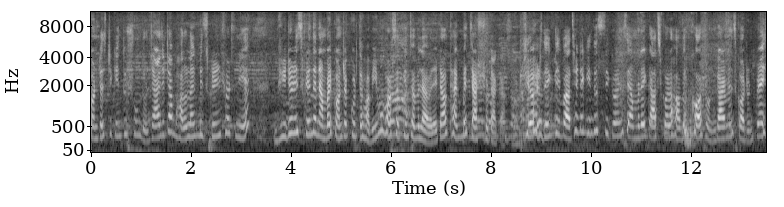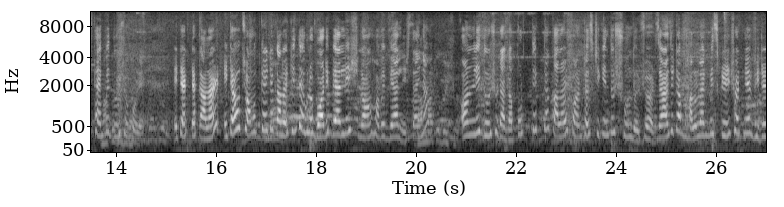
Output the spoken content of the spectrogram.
কন্ট্রাস্টে কিন্তু সুন্দর। যার যেটা ভালো লাগবে স্ক্রিনশট নিয়ে ভিডিওর স্ক্রিনে নাম্বার কন্ট্যাক্ট করতে হবে। ইমো হোয়াটসঅ্যাপ কিন্তু অ্যাভেলেবেল এটাও থাকবে চারশো টাকা। শর্ট দেখতে পাচ্ছেন, এটা কিন্তু সিকোয়েন্সে আমরা কাজ করা হবে। কটন গার্মেন্টস কটন প্রাইস থাকবে দুশো করে। এটা একটা কালার। এটাও চমৎকার এটা কালার কিন্তু এগুলো বডি বিয়াল্লিশ লং হবে বিয়াল্লিশ তাই না? অনলি দুশো টাকা। প্রত্যেকটা কালার কন্ট্রাস্টই কিন্তু সুন্দর শিওর যার যেটা ভালো লাগবে স্ক্রিনশট নিয়ে ভিডিও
